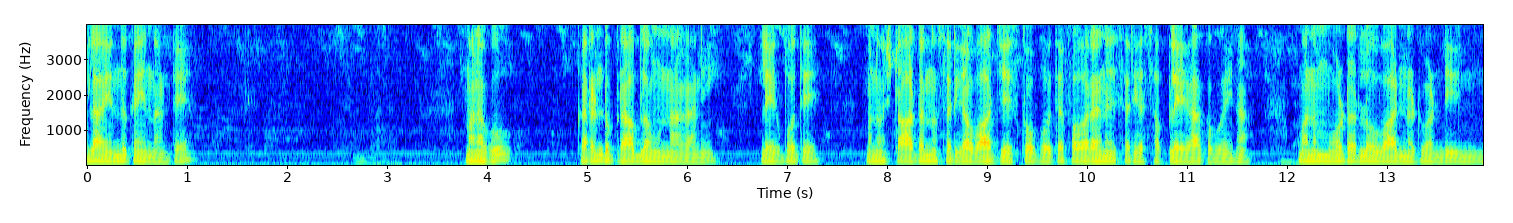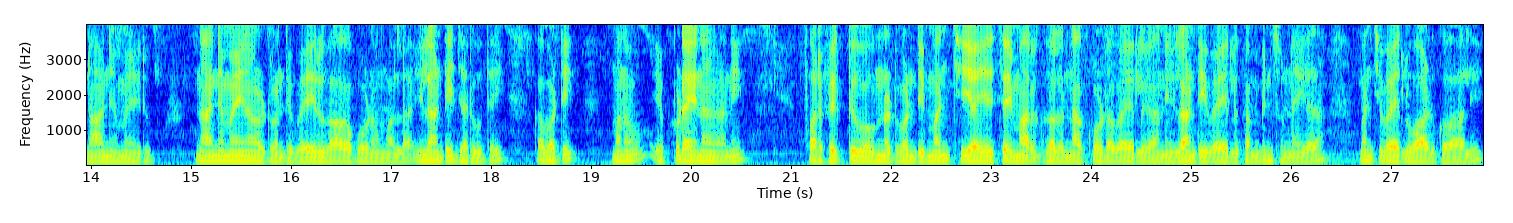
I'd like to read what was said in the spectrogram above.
ఇలా ఎందుకైందంటే మనకు కరెంటు ప్రాబ్లం ఉన్నా కానీ లేకపోతే మనం స్టార్టర్ను సరిగా వాచ్ చేసుకోకపోతే పవర్ అనేది సరిగా సప్లై కాకపోయినా మనం మోటార్లో వాడినటువంటి నాణ్యమైన నాణ్యమైనటువంటి వైరు కాకపోవడం వల్ల ఇలాంటివి జరుగుతాయి. కాబట్టి మనం ఎప్పుడైనా కానీ పర్ఫెక్ట్గా ఉన్నటువంటి మంచి ఐఎస్ఐ మార్క్ గల నాకోడా వైర్లు కానీ ఇలాంటి వైర్లు కంపెనీస్ ఉన్నాయి కదా మంచి వైర్లు వాడుకోవాలి.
